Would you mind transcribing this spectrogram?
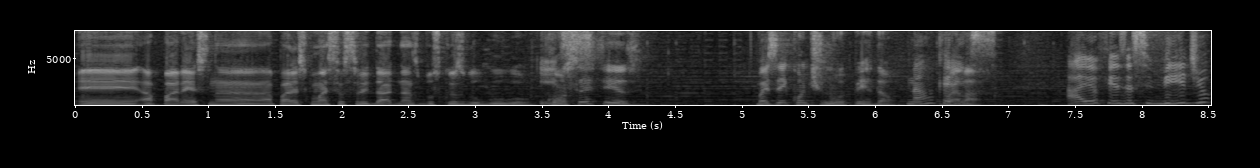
é, aparece, na, aparece com mais facilidade nas buscas do Google. Isso. Com certeza. Mas aí continua, perdão. Não, que Vai lá. Isso. Aí eu fiz esse vídeo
